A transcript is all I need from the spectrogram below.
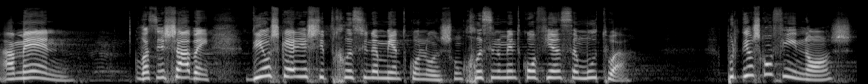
Amém. Vocês sabem, Deus quer este tipo de relacionamento connosco, um relacionamento de confiança mútua. Porque Deus confia em nós.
